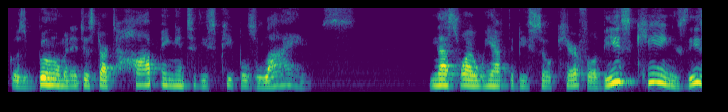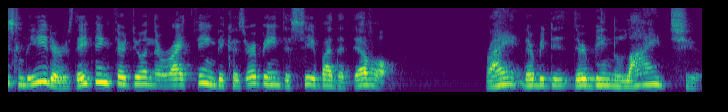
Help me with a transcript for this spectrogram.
goes boom and it just starts hopping into these people's lives. And that's why we have to be so careful. These kings, these leaders, they think they're doing the right thing because they're being deceived by the devil, right? They're, be, they're being lied to.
